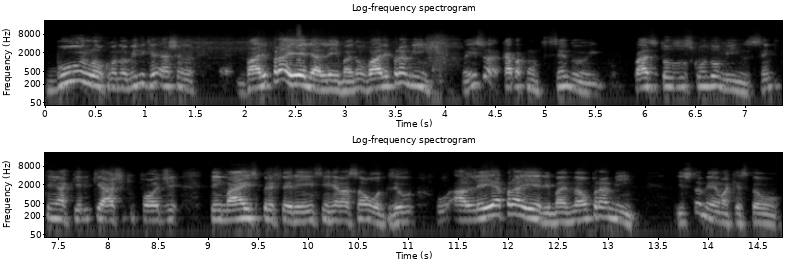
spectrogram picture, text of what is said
burla o condomínio que acha vale para ele a lei, mas não vale para mim. Isso acaba acontecendo em quase todos os condomínios. Sempre tem aquele que acha que pode tem mais preferência em relação ao outro. Dizer, a lei é para ele, mas não para mim. Isso também é uma questão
